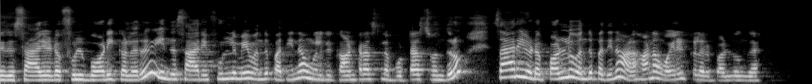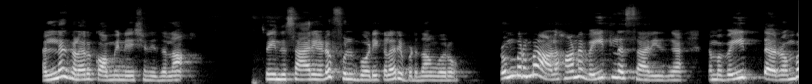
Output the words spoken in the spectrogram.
இது சாரியோட ஃபுல் பாடி கலரு இந்த சாரி ஃபுல்லுமே வந்து பார்த்தீங்கன்னா உங்களுக்கு கான்ட்ராஸ்டில் புட்டாஸ் வந்துடும் சாரியோட பல்லு வந்து பார்த்தீங்கன்னா அழகான ஒயலட் கலர் பல்லுங்க. நல்ல கலர் காம்பினேஷன் இதெல்லாம். ஸோ இந்த சாரியோட ஃபுல் பாடி கலர் இப்படி தான் வரும். ரொம்ப ரொம்ப அழகான வெயிட்லெஸ் சாரீங்க நம்ம வெயிட்டை ரொம்ப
